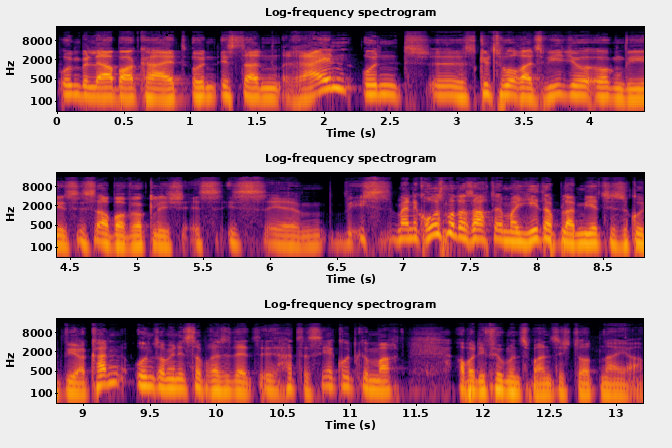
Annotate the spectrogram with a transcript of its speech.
Unbelehrbarkeit und ist dann rein und äh, es gibt es auch als Video irgendwie, es ist aber wirklich, es ist, ähm, ich, meine Großmutter sagte immer, jeder blamiert sich so gut wie er kann. Unser Ministerpräsident äh, hat das sehr gut gemacht, aber die 25 dort, naja,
